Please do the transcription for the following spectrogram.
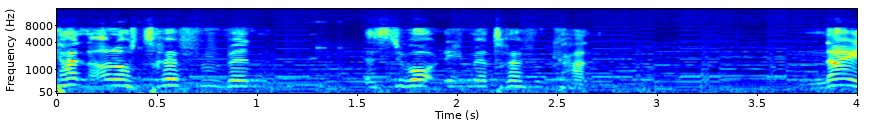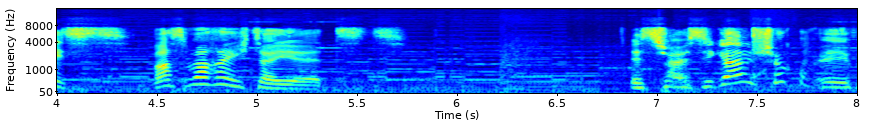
kann auch noch treffen, wenn es überhaupt nicht mehr treffen kann. Nice. Was mache ich da jetzt? Ist scheißegal, Shockwave.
